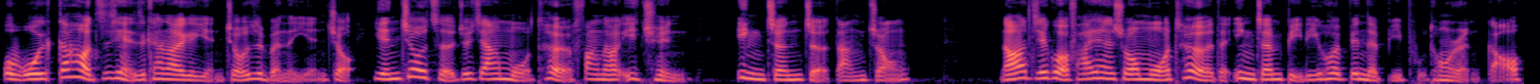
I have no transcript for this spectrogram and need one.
我我刚好之前也是看到一个研究，日本的研究，研究者就将模特放到一群应征者当中，然后结果发现说，模特的应征比例会变得比普通人高。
